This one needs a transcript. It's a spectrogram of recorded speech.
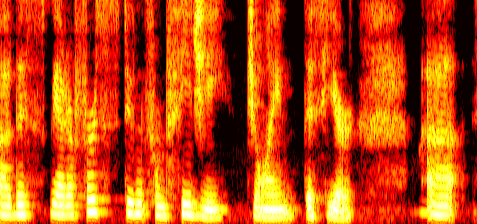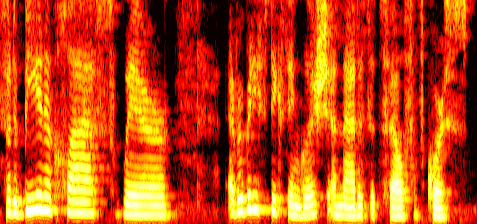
uh, this, we had our first student from Fiji join this year. Uh, so to be in a class where everybody speaks English, and that is itself, of course,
